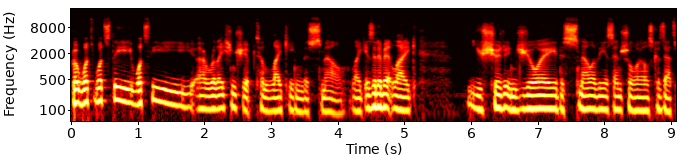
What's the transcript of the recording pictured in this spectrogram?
But what's what's the what's the uh, relationship to liking the smell? Like, is it a bit like you should enjoy the smell of the essential oils because that's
